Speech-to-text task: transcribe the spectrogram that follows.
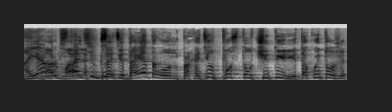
а я Нормально. Бы, кстати, был... кстати, до этого он проходил Postal 4. И такой тоже,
